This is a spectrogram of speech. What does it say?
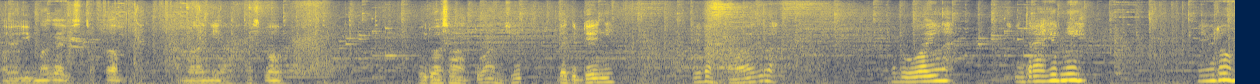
ada lima guys, cakep. Tambah lagi ya, let's go. Wih, 21 anjir, udah gede nih. Ayo dong, tambah lagi lah. Aduh, ayo lah. Yang terakhir nih. Ayo dong.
